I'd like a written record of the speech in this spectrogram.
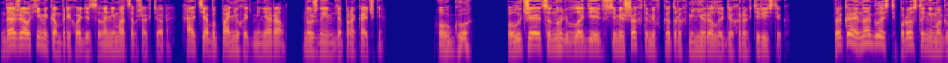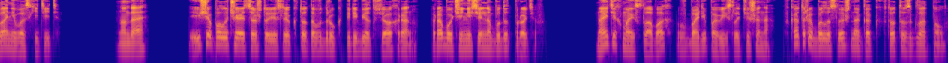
Даже алхимикам приходится наниматься в шахтеры, хотя бы понюхать минерал, нужный им для прокачки. Ого! Получается, Ноль владеет всеми шахтами, в которых минералы для характеристик. Такая наглость просто не могла не восхитить. Ну да. Еще получается, что если кто-то вдруг перебьет всю охрану, рабочие не сильно будут против. На этих моих словах в баре повисла тишина, в которой было слышно, как кто-то сглотнул.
